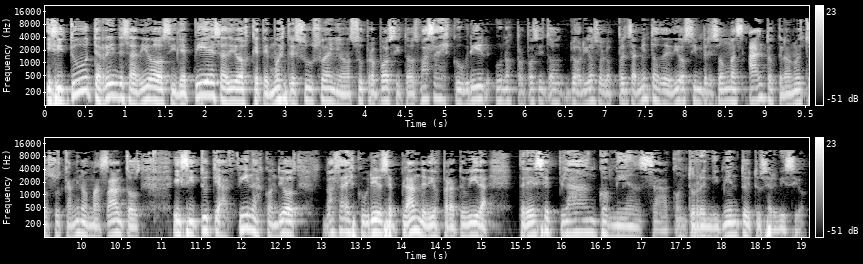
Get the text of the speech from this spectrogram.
Y si tú te rindes a Dios y le pides a Dios que te muestre sus sueños, sus propósitos, vas a descubrir unos propósitos gloriosos. Los pensamientos de Dios siempre son más altos que los nuestros, sus caminos más altos. Y si tú te afinas con Dios, vas a descubrir ese plan de Dios para tu vida. Pero ese plan comienza con tu rendimiento y tu servicio.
